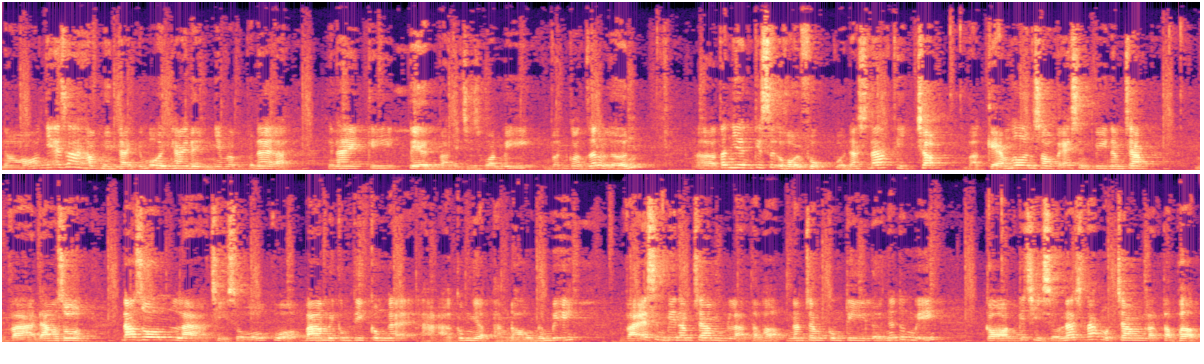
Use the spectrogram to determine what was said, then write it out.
nó nhẽ ra học hình thành cái mô hình hai đỉnh nhưng mà vấn đề là hiện nay cái tiền vào thị trường chứng khoán Mỹ vẫn còn rất là lớn. À, tất nhiên cái sự hồi phục của Nasdaq thì chậm và kém hơn so với S&P 500 và Dow Jones. Dow Jones là chỉ số của 30 công ty công nghệ à, à, công nghiệp hàng đầu nước Mỹ và S&P 500 là tập hợp 500 công ty lớn nhất nước Mỹ. Còn cái chỉ số Nasdaq 100 là tập hợp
